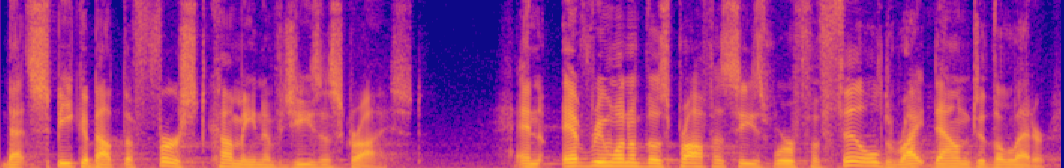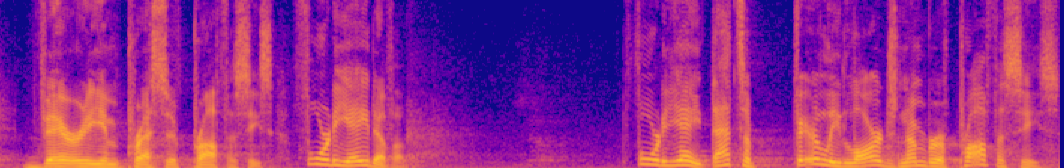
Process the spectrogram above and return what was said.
that speak about the first coming of Jesus Christ. And every one of those prophecies were fulfilled right down to the letter. Very impressive prophecies. 48 of them. 48. That's a fairly large number of prophecies.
